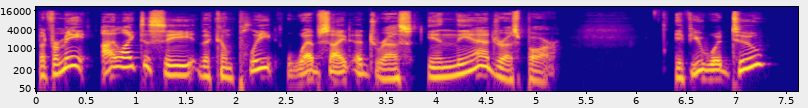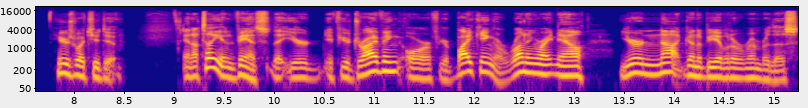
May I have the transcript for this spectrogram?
but for me, I like to see the complete website address in the address bar. If you would too, here's what you do. And I'll tell you in advance that you're if you're driving or if you're biking or running right now, you're not going to be able to remember this.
